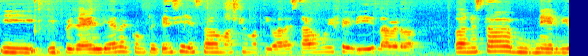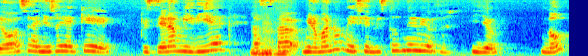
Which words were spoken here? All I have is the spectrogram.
Y, y pues ya el día de la competencia ya estaba más que motivada, estaba muy feliz, la verdad. O sea, no estaba nerviosa, yo sabía que pues era mi día. Hasta estaba- mi hermano me decía, ¿no estás nerviosa? Y yo, no.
